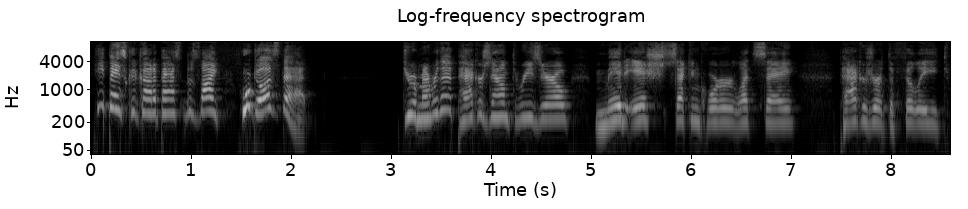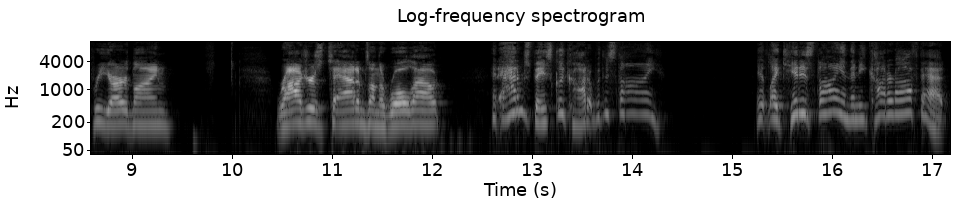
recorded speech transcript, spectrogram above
He basically got a pass with his thigh. Who does that? Do you remember that? Packers down 3 0, mid ish second quarter, let's say. Packers are at the Philly three yard line. Rodgers to Adams on the rollout. And Adams basically caught it with his thigh. It like hit his thigh and then he caught it off that.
